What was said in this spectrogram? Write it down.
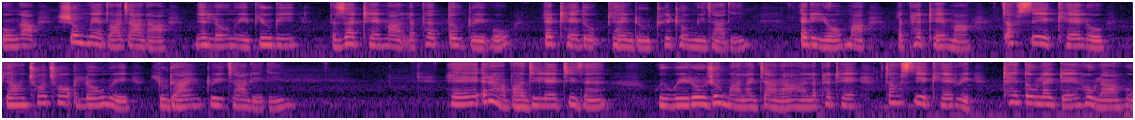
ကုံကရှုပ်မဲ့သွားကြကမျက်လုံးတွေပြူပြီးပါဇက်ထဲမှလက်ဖက်တုပ်တွေကိုလက်ထဲသို့ဗျိုင်တူထွေးထုတ်မိကြသည်အဲ့ဒီတော့မှလက်ဖက်ထဲမှာကြောက်စစ်ခဲလိုပြောင်ချောချောအလုံးတွေလူတိုင်းတွေးကြလေသည်ဟဲအဲ့ဒါဘာကြီးလဲကြည်စံဝေဝေတို့ရုပ်မာလိုက်ကြတာလက်ဖက်ထဲကြောက်စစ်ခဲတွေထဲတုပ်လိုက်တယ်ဟုတ်လားဟု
